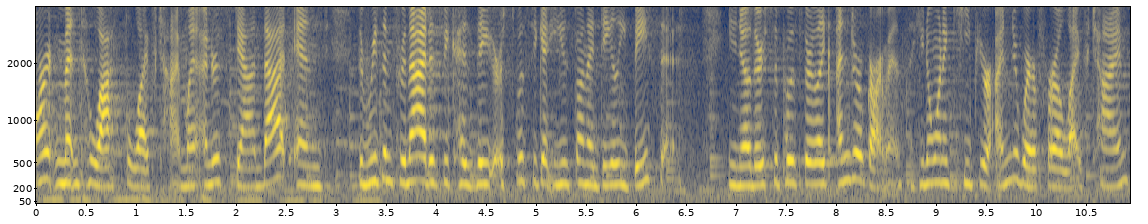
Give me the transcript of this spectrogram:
aren't meant to last a lifetime. I understand that and the reason for that is because they are supposed to get used on a daily basis. You know, they're supposed, they're like undergarments. You don't want to keep your underwear for a lifetime,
